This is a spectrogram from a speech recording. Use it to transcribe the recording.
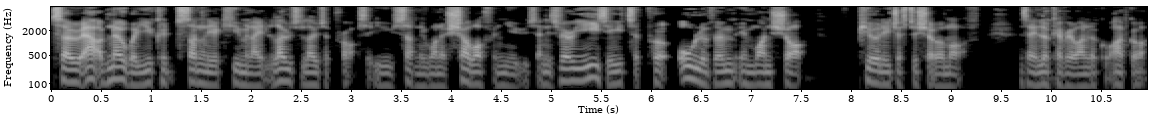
So out of nowhere, you could suddenly accumulate loads and loads of props that you suddenly want to show off and use, and it's very easy to put all of them in one shot, purely just to show them off and say, look, everyone, look what I've got.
